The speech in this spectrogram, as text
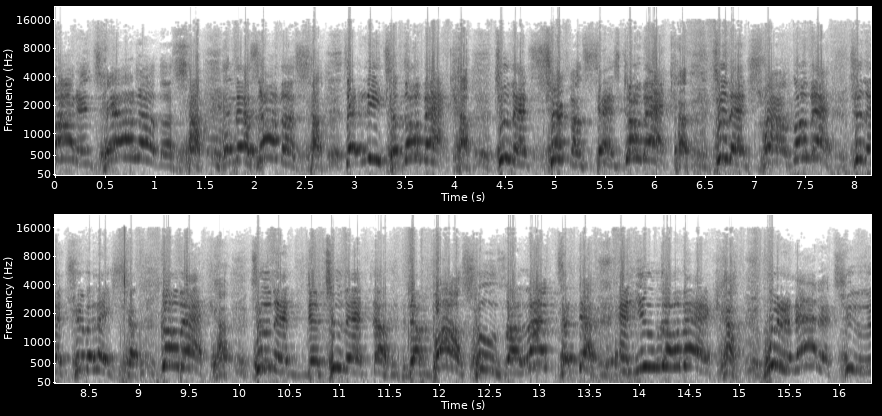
out and tell others. uh, And there's others uh, that need to go back uh, to that circumstance. Go back to that trial. Go back to that tribulation. Go back to that to that uh, the boss who's like to death. And you go back with an attitude.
